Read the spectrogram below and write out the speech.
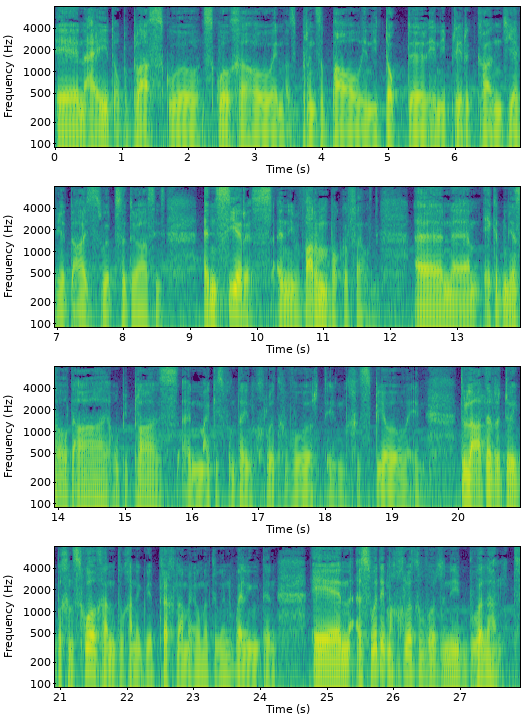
en hy het op 'n plaaskool skool gehou en was die prinsipaal en die dokter en die predikant jy weet daai soort situasies in Ceres in die Warmbokkeveld en um, ek het meesal daar op die plaas in Matjiesfontein groot geword en gespeel en toe later toe ek begin skool gaan toe gaan ek weer terug na my ouma toe in Wellington. En so het ek maar groot geword in die Boland.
